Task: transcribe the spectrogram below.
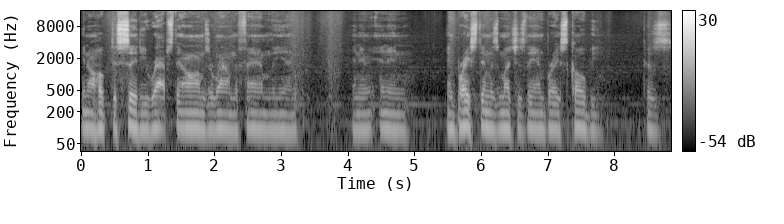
you know I hope the city wraps their arms around the family and and and, and embrace them as much as they embraced Kobe, because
